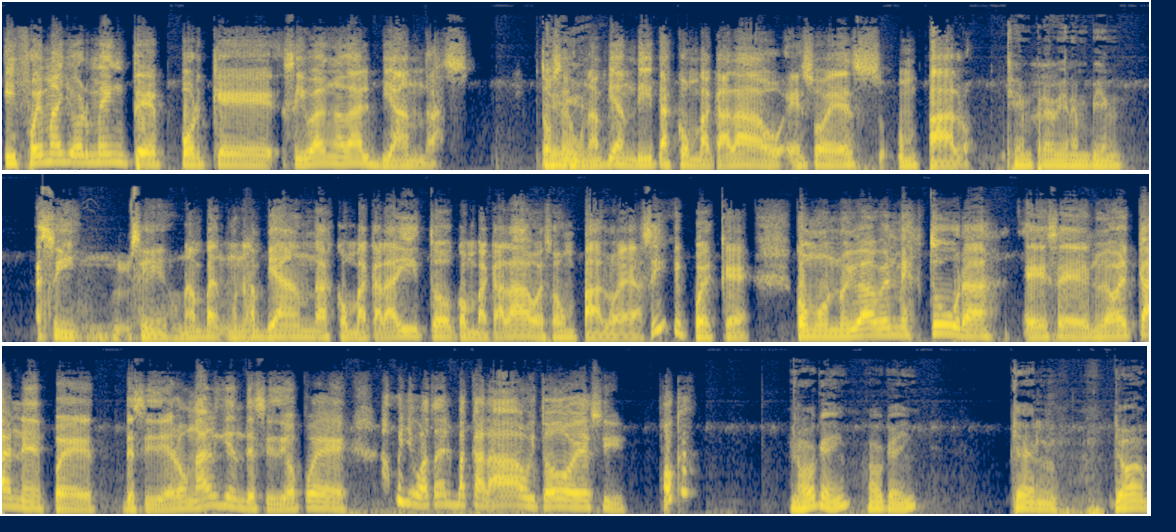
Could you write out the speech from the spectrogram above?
y fue mayormente porque se iban a dar viandas. Entonces unas vianditas con bacalao eso es un palo. Siempre vienen bien Sí, sí, unas, unas viandas con bacalaíto, con bacalao, eso es un palo. Es así pues que como no iba a haber mezcla, ese, no iba a haber carne, pues decidieron, alguien decidió pues, ah, pues yo voy a traer bacalao y todo eso y, ok. Ok, ok. Que yo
